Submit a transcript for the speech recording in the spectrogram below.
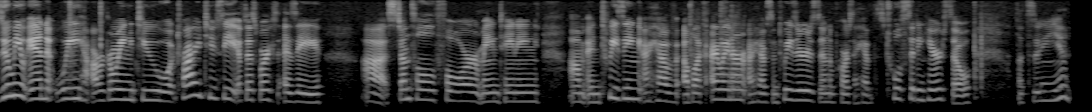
zoom you in. We are going to try to see if this works as a uh, stencil for maintaining um, and tweezing. I have a black eyeliner, I have some tweezers, and of course I have this tool sitting here, so let's zoom in.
